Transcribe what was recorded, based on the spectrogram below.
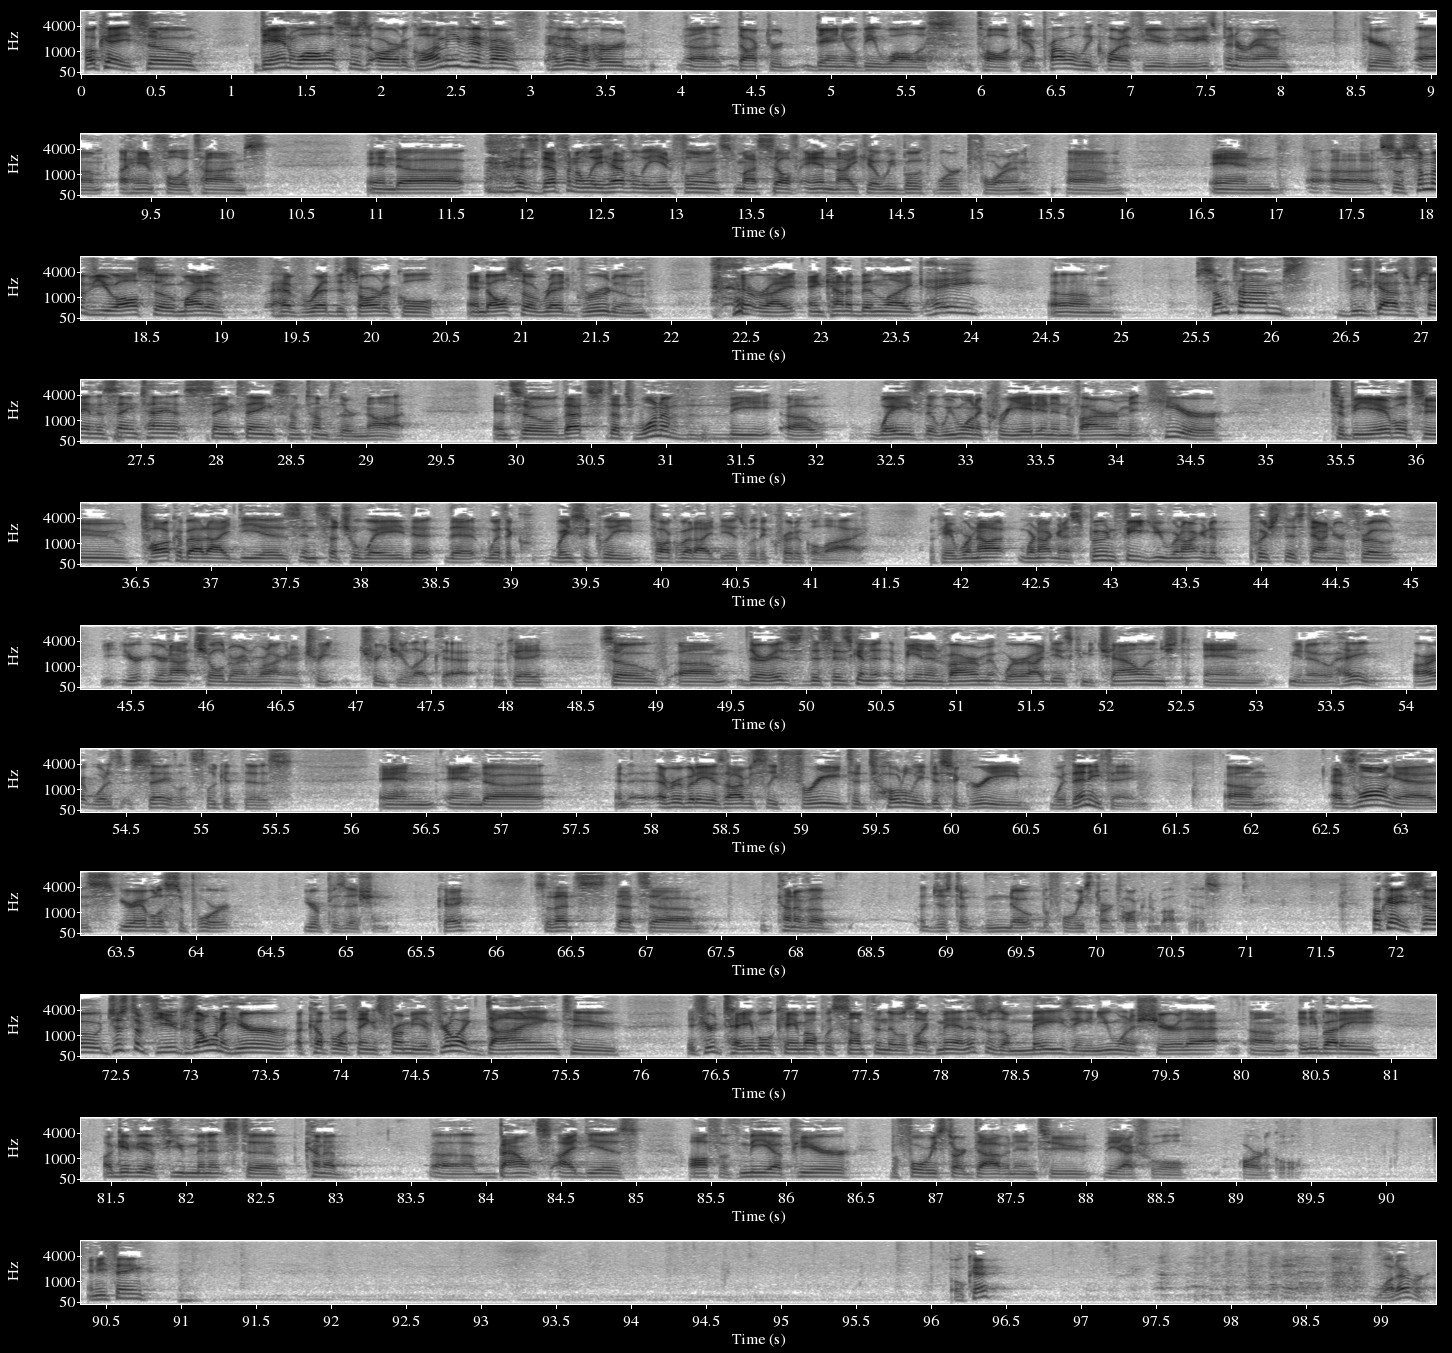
Okay, so Dan Wallace's article. How many of you have ever, have ever heard uh, Dr. Daniel B. Wallace talk? Yeah, probably quite a few of you. He's been around here um, a handful of times and uh, has definitely heavily influenced myself and Nika. We both worked for him. Um, and uh, so some of you also might have, have read this article and also read Grudem, right? And kind of been like, hey, um, sometimes these guys are saying the same, t- same thing, sometimes they're not. And so that's, that's one of the uh, ways that we want to create an environment here to be able to talk about ideas in such a way that, that with a, basically talk about ideas with a critical eye. Okay, we're not, we're not going to spoon feed you. We're not going to push this down your throat. You're, you're not children. We're not going to treat, treat you like that. Okay, so um, there is, this is going to be an environment where ideas can be challenged and, you know, hey, all right, what does it say? Let's look at this. And, and, uh, and everybody is obviously free to totally disagree with anything, um, as long as you're able to support your position. Okay, so that's that's uh, kind of a just a note before we start talking about this. Okay, so just a few because I want to hear a couple of things from you. If you're like dying to, if your table came up with something that was like, man, this was amazing, and you want to share that, um, anybody, I'll give you a few minutes to kind of uh, bounce ideas off of me up here before we start diving into the actual article. Anything? Okay. Whatever.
